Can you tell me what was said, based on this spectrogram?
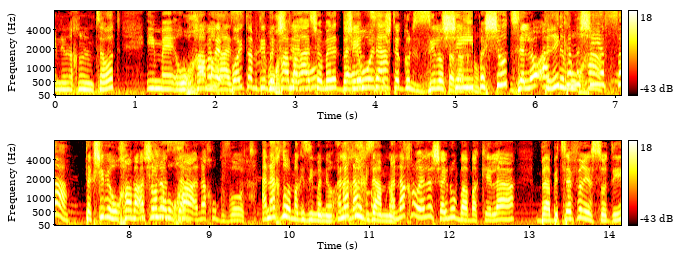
אני- אנחנו נמצאות עם אה, רוחמה רז. בואי תעמדי בין רוחמה שתינו, רז שעומדת שיראו באמצע. איזה שתי גונזילות שהיא אנחנו. פשוט, זה לא את תראי כמה נמוכה. שהיא יפה. תקשיבי, רוחמה, את שהיא לא. נמוכה, אנחנו גבוהות. אנחנו המגזימנו, אנחנו הגזמנו. אנחנו אלה שהיינו במקהלה בבית ספר יסודי,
